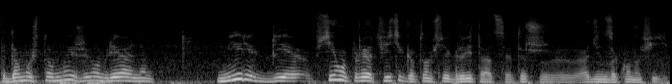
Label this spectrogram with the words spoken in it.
Потому что мы живем в реальном мире, где всем управляет физика, в том числе гравитация. Это же один из законов физики.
